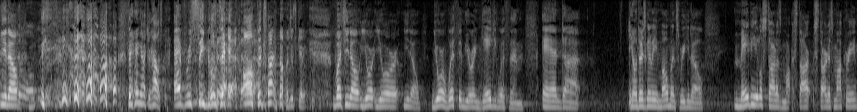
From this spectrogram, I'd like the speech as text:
you know, they're hanging out at your house every single day, all the time. No, I'm just kidding. But you know, you're you're you know you're with them, you're engaging with them, and uh, you know, there's going to be moments where you know maybe it'll start as mo- start start as mockery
